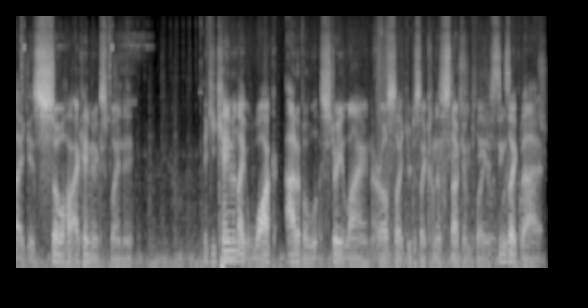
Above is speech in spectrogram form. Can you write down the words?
like it's so hard. I can't even explain it. Like you can't even like walk out of a straight line, or else like you're just like kind of stuck in place. Things like that.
